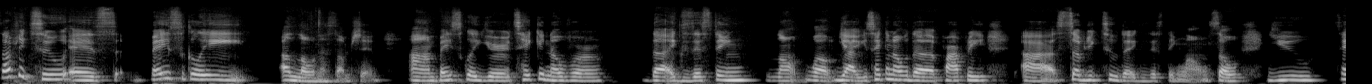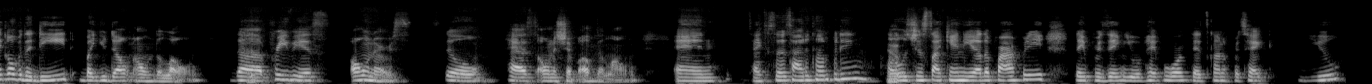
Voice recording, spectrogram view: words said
Subject two is basically a loan assumption. Um, basically, you're taking over the existing loan. Well, yeah, you're taking over the property uh, subject to the existing loan. So you take over the deed, but you don't own the loan. The previous owners still has ownership of the loan. And take it to the title company, close just like any other property. They present you with paperwork that's going to protect you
